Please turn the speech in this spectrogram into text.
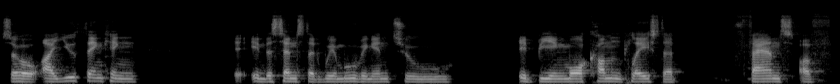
So are you thinking in the sense that we're moving into it being more commonplace that fans of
